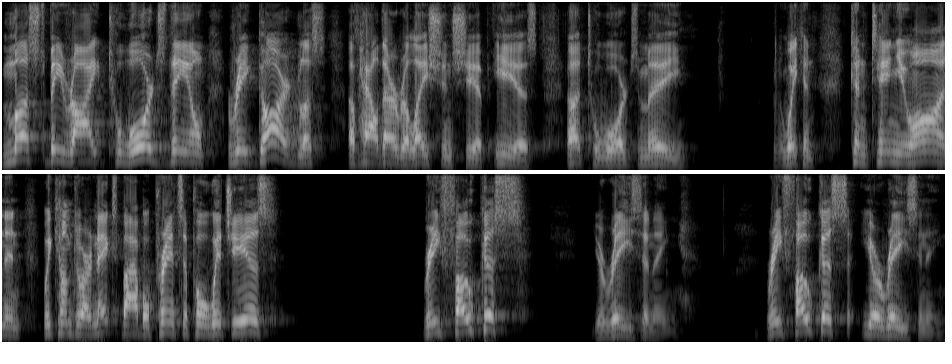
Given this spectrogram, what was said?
must be right towards them, regardless of how their relationship is uh, towards me. We can continue on and we come to our next Bible principle, which is refocus your reasoning. Refocus your reasoning.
